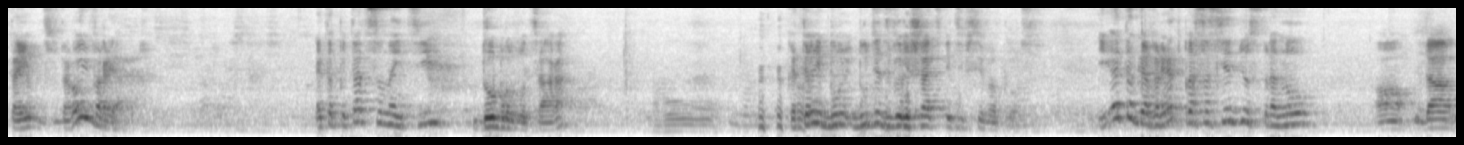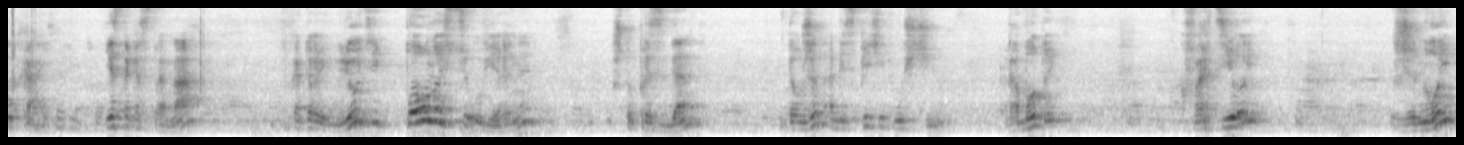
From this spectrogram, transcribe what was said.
Второй, вариант – это пытаться найти доброго цара, который бу- будет вырешать эти все вопросы. И это говорят про соседнюю страну а, да, Украины. Есть такая страна, в которой люди полностью уверены, что президент должен обеспечить мужчину работой, квартирой, женой,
